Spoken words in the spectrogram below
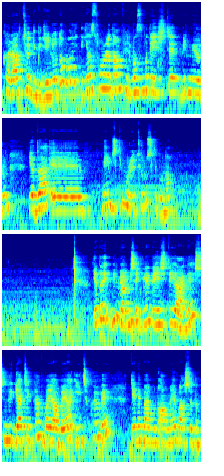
karartıyor gibi geliyordu ama ya sonradan firması mı değişti bilmiyorum ya da e, neymiş kim üretiyormuş ki bunu? Ya da bilmiyorum bir şekilde değişti yani. Şimdi gerçekten baya baya iyi çıkıyor ve gene ben bunu almaya başladım.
